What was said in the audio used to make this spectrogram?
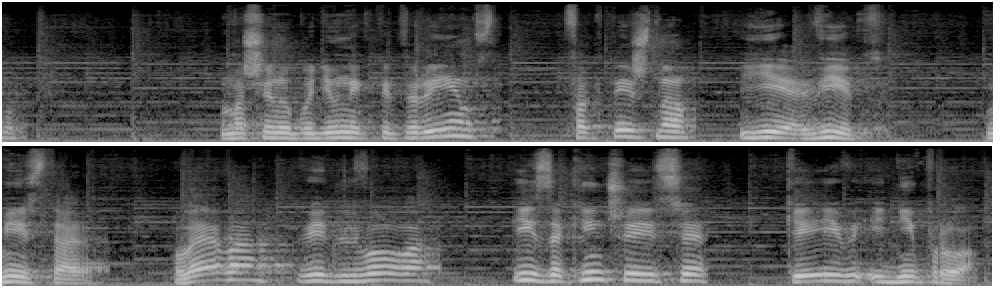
машинобудівних підприємств фактично є від міста Лева від Львова і закінчується Київ і Дніпро.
